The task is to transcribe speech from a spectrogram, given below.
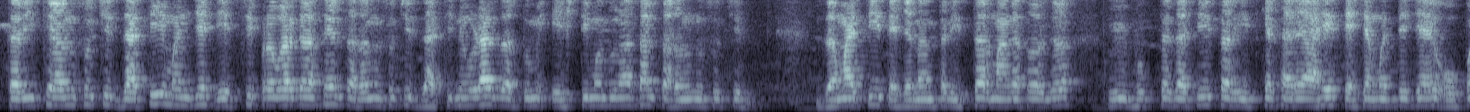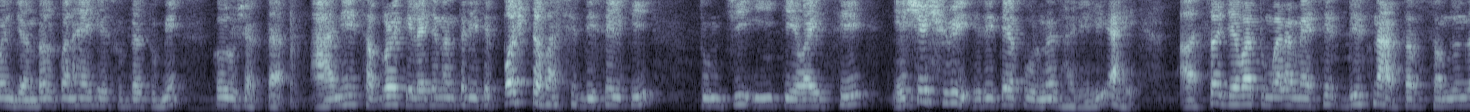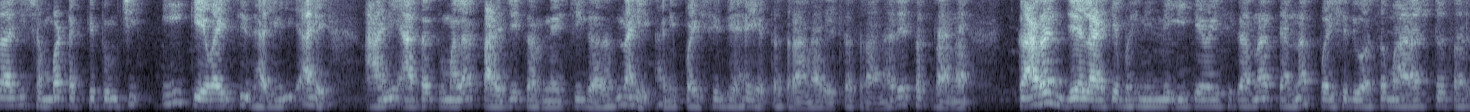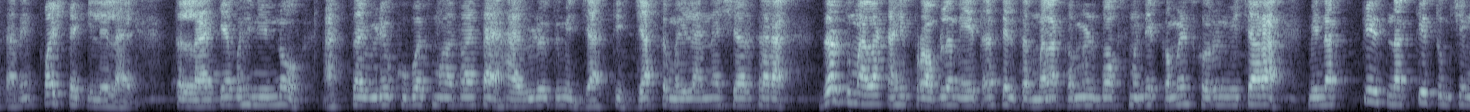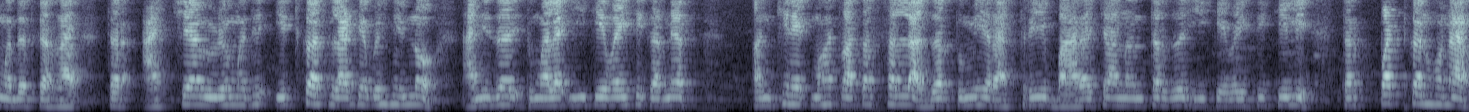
तर इथे अनुसूचित जाती म्हणजेच एस सी प्रवर्ग असेल तर अनुसूचित जाती निवडा. जर तुम्ही एस टीमधून असाल तर अनुसूचित जमाती त्याच्यानंतर इतर मागासवर्ग विभुक्त जाती तर इतक्या साऱ्या आहेत. त्याच्यामध्ये जे आहे ओपन जनरल पण आहे हे सुद्धा तुम्ही करू शकता. आणि सगळं केल्याच्यानंतर इथे स्पष्ट भाषेत दिसेल की तुमची ई के वाय सी यशस्वीरित्या पूर्ण झालेली आहे. असं जेव्हा तुम्हाला मेसेज दिसणार तर समजून जा की शंभर टक्के तुमची ई के वाय सी झालेली आहे. आणि आता तुम्हाला काळजी करण्याची गरज नाही. आणि पैसे जे आहे येतच राहणार येतच राहणार येतच राहणार. कारण जे लाडके बहिणींनी ई के वाय सी करणार त्यांनाच पैसे देऊ असं महाराष्ट्र सरकारने स्पष्ट केलेलं आहे. तर लाडक्या बहिणींनो आजचा व्हिडिओ खूपच महत्त्वाचा आहे. हा व्हिडिओ तुम्ही जास्तीत जास्त महिलांना शेअर करा. जर तुम्हाला काही प्रॉब्लेम येत असेल तर मला कमेंट बॉक्समध्ये कमेंट्स करून विचारा. मी नक्कीच नक्कीच तुमची मदत करणार. तर आजच्या व्हिडिओमध्ये इतकंच लाडक्या बहिणींनो. आणि जर तुम्हाला ई के वाय सी करण्यात आणखीन एक महत्त्वाचा सल्ला जर तुम्ही रात्री बाराच्या नंतर जर ई के वाय सी केली तर पटकन होणार.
